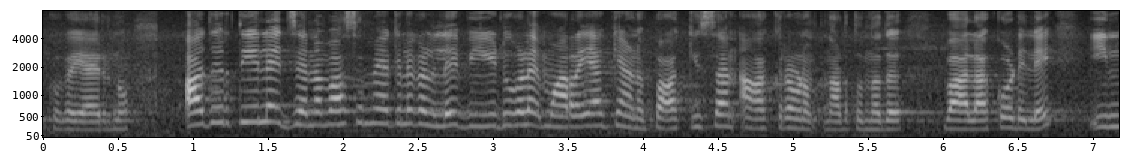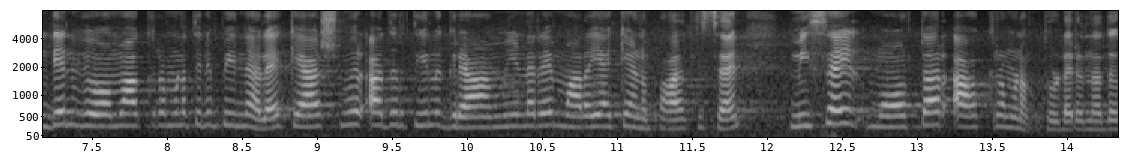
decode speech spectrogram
വെടിയുതിർക്കുകയായിരുന്നു അതിർത്തിയിലെ ജനവാസ മേഖലകളിലെ വീടുകളെ മറയാക്കിയാണ് പാകിസ്ഥാൻ ആക്രമണം നടത്തുന്നത്. ബാലാക്കോടിലെ ഇന്ത്യൻ വ്യോമാക്രമണത്തിന് പിന്നാലെ കാശ്മീർ അതിർത്തിയിൽ ഗ്രാമീണരെ മറയാക്കിയാണ് പാകിസ്ഥാൻ മിസൈൽ മോർട്ടാർ ആക്രമണം തുടരുന്നത്.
